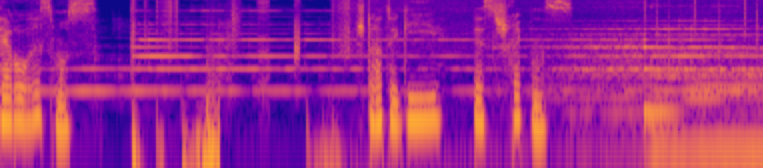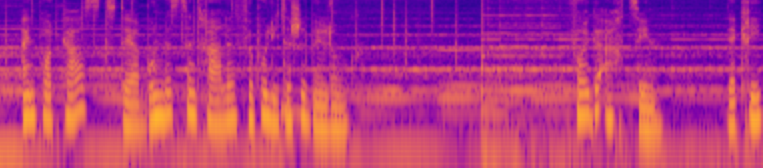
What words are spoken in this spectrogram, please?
Terrorismus. Strategie des Schreckens. Ein Podcast der Bundeszentrale für politische Bildung. Folge 18. Der Krieg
